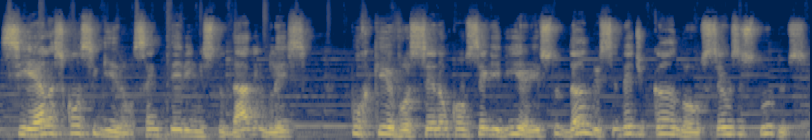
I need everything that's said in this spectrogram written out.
se elas conseguiram sem terem estudado inglês, por que você não conseguiria estudando e se dedicando aos seus estudos?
